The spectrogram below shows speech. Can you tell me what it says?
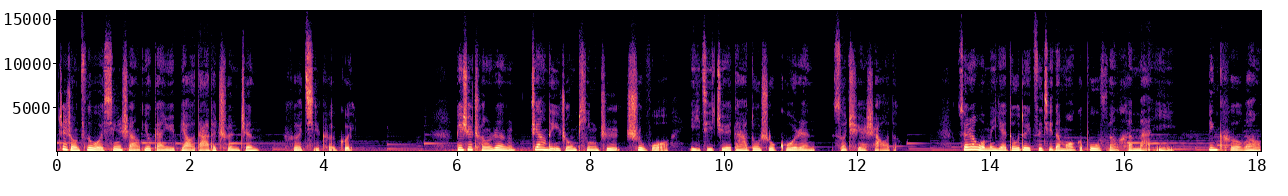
这种自我欣赏又敢于表达的纯真，何其可贵！必须承认，这样的一种品质是我。以及绝大多数国人所缺少的。虽然我们也都对自己的某个部分很满意，并渴望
